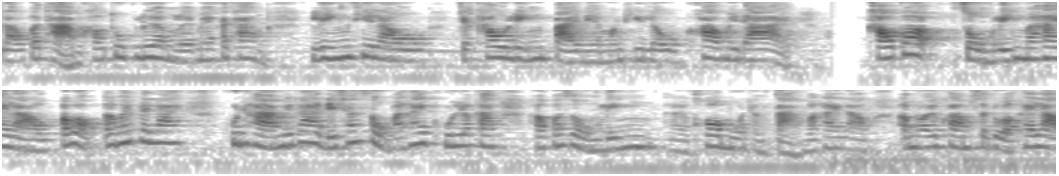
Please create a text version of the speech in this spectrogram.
เราก็ถามเขาทุกเรื่องเลยแม้กระทั่งลิงก์ที่เราจะเข้าลิงก์ไปเนี่ยบางทีเราเข้าไม่ได้ เขาก็ส่งลิงก์มาให้เราเขาบอกเออไม่เป็นไร คุณหาไม่ได้เดี๋ยวฉันส่งมาให้คุณแล้วกันเขาก็ส่งลิงก์ข้อมูลต่างๆ มาให้เราอำนวยความสะดวกให้เรา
